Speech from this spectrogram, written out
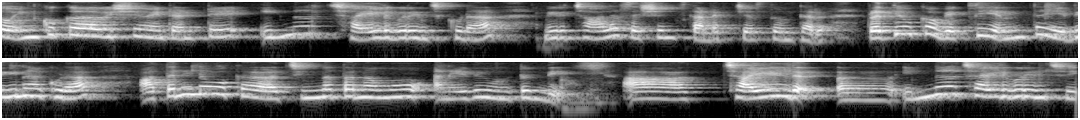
సో ఇంకొక విషయం ఏంటంటే ఇన్నర్ చైల్డ్ గురించి కూడా మీరు చాలా సెషన్స్ కండక్ట్ చేస్తూ ఉంటారు. ప్రతి ఒక్క వ్యక్తి ఎంత ఎదిగినా కూడా అతనిలో ఒక చిన్నతనము అనేది ఉంటుంది. ఆ చైల్డ్ ఇన్నర్ చైల్డ్ గురించి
